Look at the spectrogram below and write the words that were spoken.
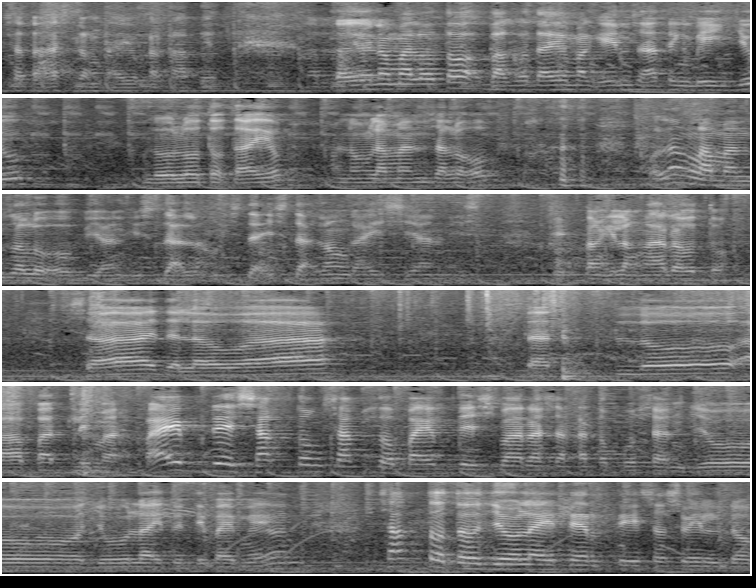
sa taas lang tayo kakapit. Tayo ng maluto bago tayo mag-in sa ating video. Luluto tayo. Anong laman sa loob? Walang laman sa loob yan. Isda lang. Isda, isda lang guys. Yan. Is eh, pang ilang araw to. Isa, dalawa, tatlo, apat, lima. Five days. Saktong sakto. Five days para sa katapusan. Jo, July 25 ngayon. Sakto to July 30 sa sweldo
